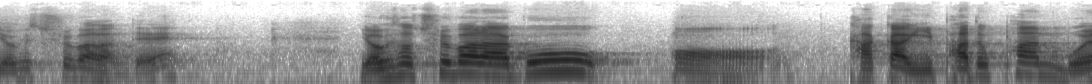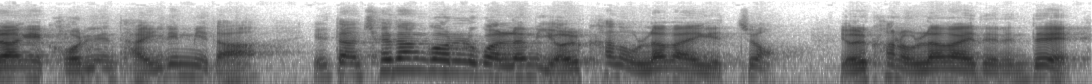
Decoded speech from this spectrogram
여기서 출발한대. 여기서 출발하고 어, 각각 이 바둑판 모양의 거리는 다 1입니다. 일단 최단 거리로 가려면 10칸 올라가야겠죠. 10칸 올라가야 되는데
